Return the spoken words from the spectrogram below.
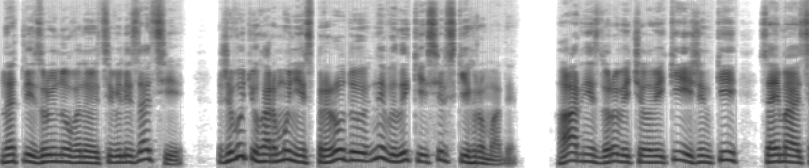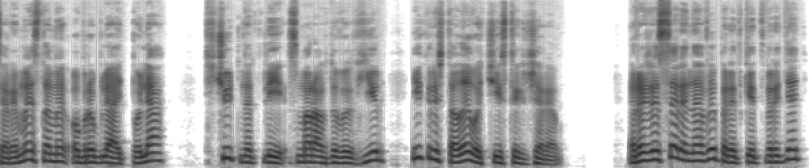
на тлі зруйнованої цивілізації, живуть у гармонії з природою невеликі сільські громади. Гарні, здорові чоловіки і жінки займаються ремеслами, обробляють поля, тчуть на тлі смарагдових гір і кришталево чистих джерел. Режисери на випередки твердять,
